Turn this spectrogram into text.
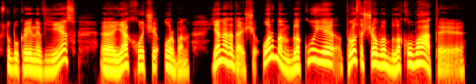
вступу України в ЄС, е, як хоче Орбан. Я нагадаю, що Орбан блокує просто щоб блокувати.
